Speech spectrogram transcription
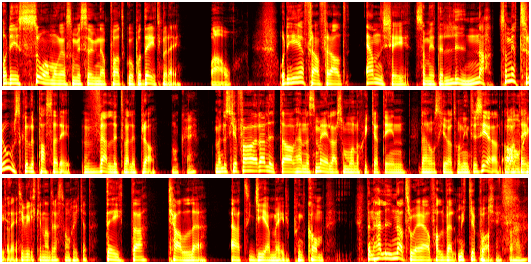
Och det är så många som är sugna på att gå på dejt med dig. Wow. Och det är framförallt en tjej som heter Lina, som jag tror skulle passa dig väldigt, väldigt bra. Okej. Men du ska få höra lite av hennes mejlar som hon har skickat in, där hon skriver att hon är intresserad av att dejta dig. Till vilken adress har hon skickat det? Dejta Kalle at gmail.com. Den här Lina tror jag i alla fall väldigt mycket på. Höra.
